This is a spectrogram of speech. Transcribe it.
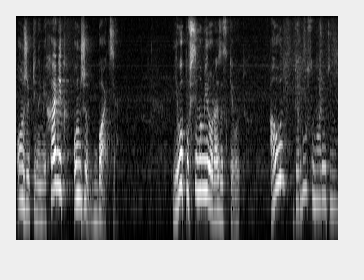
он же киномеханик, он же Батя. Его по всему миру разыскивают а он вернулся на родину.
